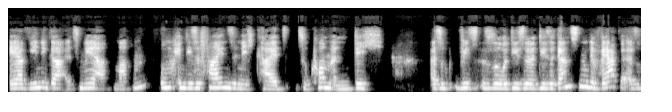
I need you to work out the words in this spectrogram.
eher weniger als mehr machen, um in diese Feinsinnigkeit zu kommen, dich also wie so diese diese ganzen Gewerke, also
